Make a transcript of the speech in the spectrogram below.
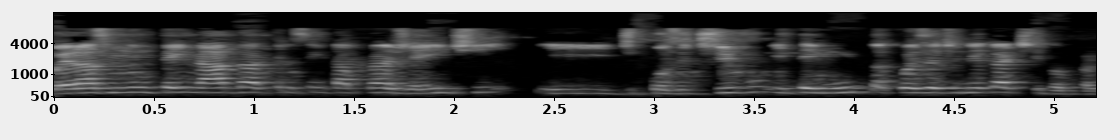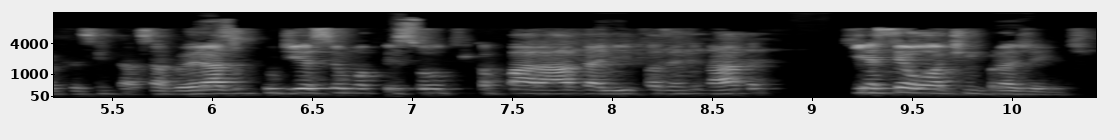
o Erasmo não tem nada a acrescentar para a gente e de positivo e tem muita coisa de negativa para acrescentar, sabe? O Erasmo podia ser uma pessoa que fica parada ali fazendo nada, que ia ser ótimo para a gente.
